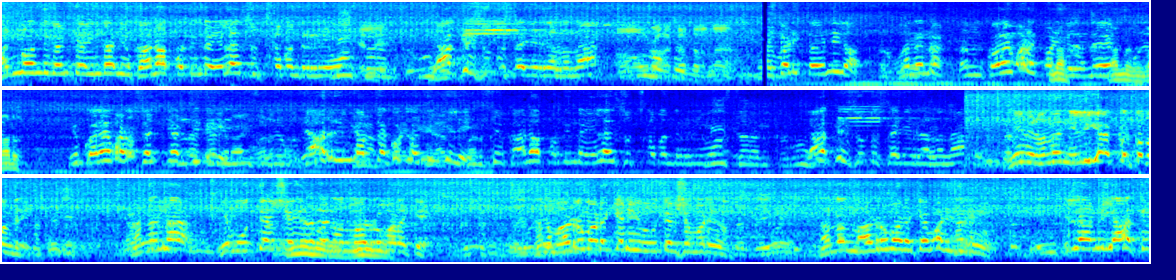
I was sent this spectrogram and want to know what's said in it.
ಹನ್ನೊಂದು ಗಂಟೆಯಿಂದ ನೀವು ಖಾನಾಪುರದಿಂದ ಎಲ್ಲ ಸುತ್ತ ಬಂದ್ರಿ ನೀವು. ಯಾಕೆ ಸುತ್ತಿಸ್ತಾ ಇದ್ದೀರಿ ನನ್ನನ್ನ? ಕಡಿತ ಹೆಣ್ಣಿಗ ನನ್ನನ್ನ ನನ್ನ ಕೊಲೆ ಮಾಡಕ್ಕೆ ಮಾಡಿದ್ರೆ ನೀವು ಕೊಲೆ ಮಾಡೋ ಸಂಚು ನಡೆಸಿದ್ರಿ ಯಾರು ನಿಮ್ಗೆ ಅರ್ಥ ಕೊಟ್ಟು ನಿಂತಿಲ್ಲಿ ನೀವು ಖಾನಾಪುರದಿಂದ ಎಲ್ಲ ಸುತ್ಸ್ಕೊಂಡ್ ಬಂದ್ರಿ ನೀವು? ಯಾಕೆ ಸುತ್ತಿಸ್ತಾ ಇದೀರಿ ನನ್ನನ್ನ? ನೀವು ನನ್ನನ್ನು ಇಲ್ಲಿಗೆ ಯಾಕೆ ಕರ್ಕೊಂಡ್ ಬಂದ್ರಿ? ನನ್ನನ್ನ ನಿಮ್ಮ ಉದ್ದೇಶ ಏನಿದೆ ನನ್ನ ಮಾಡ್ರು ಮಾಡಕ್ಕೆ. ನನ್ನ ಮಾಡ್ರು ಮಾಡಕ್ಕೆ ನೀವು ಉದ್ದೇಶ ಮಾಡಿದ್ರು ನನ್ನನ್ನ ಮಾಡ್ರು ಮಾಡಕ್ಕೆ ಮಾಡಿದ್ರಿ ನೀವು ಇಲ್ಲ ಅಂದ್ರೆ ಯಾಕೆ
